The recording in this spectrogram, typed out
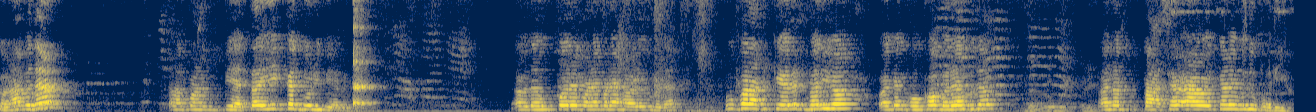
ઘણા બધા. પણ પહેરતા એક જ જોડી પહેરે. આ બધા ઉપર પડે પડે હળ્યું બધા. ઉપર આખું કેરેટ ભર્યો કંઈ ખોખો ભર્યા બધા. અને પાછળ આ એકણે બધું ભર્યું.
